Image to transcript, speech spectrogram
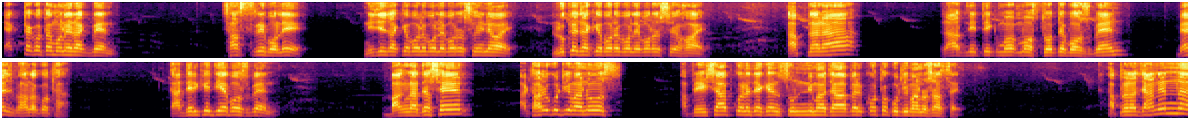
একটা কথা মনে রাখবেন, শাস্ত্রে বলে, নিজে যাকে বলে বলে বড় সই নয়, লোকে যাকে বলে বলে বড় সই হয়। আপনারা রাজনীতিক ম- মসনতে বসবেন, বেশ ভালো কথা। কাদেরকে দিয়ে বসবেন? বাংলাদেশের আঠারো কোটি মানুষ, আপনি হিসাব করে দেখেন সুন্নি মাজাহাবের কত কোটি মানুষ আছে। আপনারা জানেন না,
